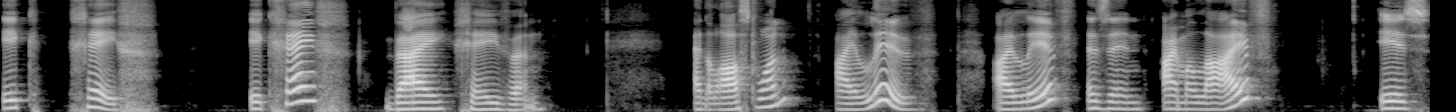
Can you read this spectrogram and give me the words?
Ik geef. Ik geef. Wij geven. And the last one, I live. I live, as in I'm alive, is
